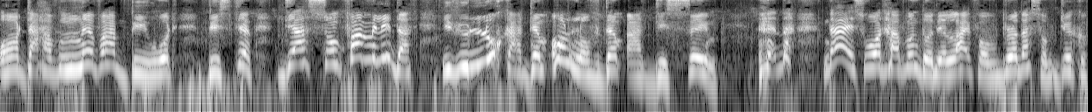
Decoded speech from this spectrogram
or that have never been what be still. There are some family that if you look at them, all of them are the same. that, that is what happened to the life of brothers of Jacob,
